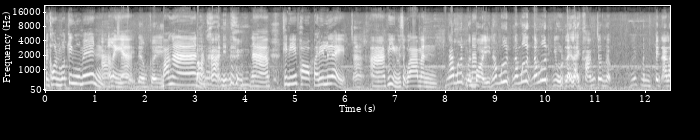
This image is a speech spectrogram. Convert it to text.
เป็นคน working woman อะไรเงี้ยใช่เดิมเคยบ้างาน บ้างานนิดนึงนะคะทีนี้พอไปเรื่อยอะๆอ่าพี่หญิงรู้สึกว่ามัน หน้ามืดบ่อยๆหน้ามืดหน้ามืดหน้ามืดอยู่หลาย ๆ ครั้งจนแบบเฮ้ยมันเป็นอะไร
